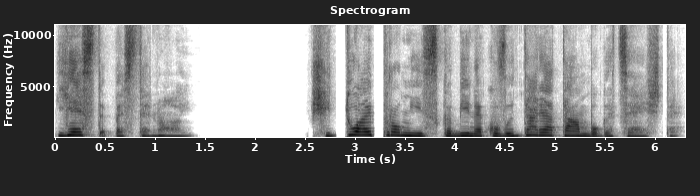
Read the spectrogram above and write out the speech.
este peste noi. Și tu ai promis că binecuvântarea ta îmbogățește.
